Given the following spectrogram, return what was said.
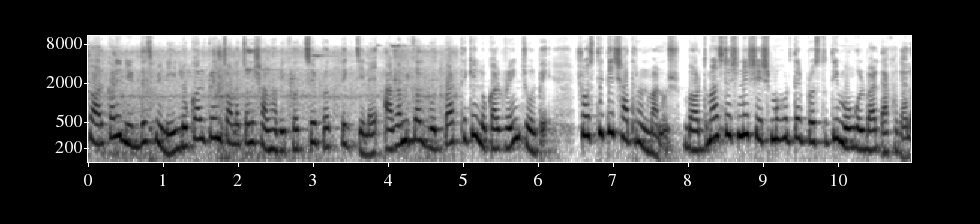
সরকারি নির্দেশ মেনেই লোকাল ট্রেন চলাচল স্বাভাবিক হচ্ছে প্রত্যেক জেলায়। আগামীকাল বুধবার থেকে লোকাল ট্রেন চলবে। স্বস্তিতে সাধারণ মানুষ। বর্ধমান স্টেশনের শেষ মুহূর্তের প্রস্তুতি মঙ্গলবার দেখা গেল।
